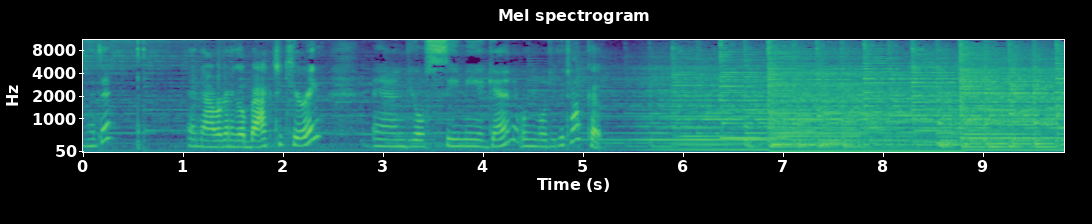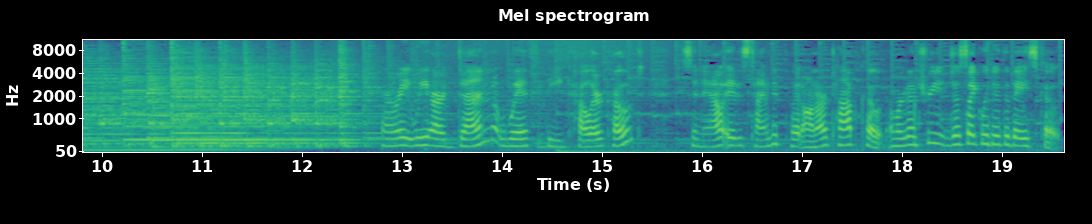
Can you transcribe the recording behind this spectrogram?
And that's it. And now we're going to go back to curing and you'll see me again when we'll do the top coat. Are done with the color coat. So now it is time to put on our top coat. And we're going to treat it just like we did the base coat.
